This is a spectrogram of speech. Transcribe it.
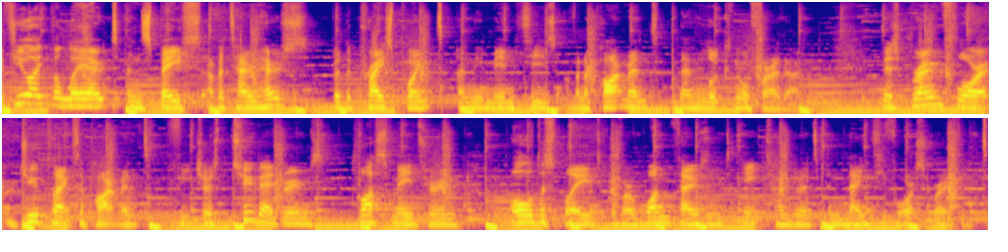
If you like the layout and space of a townhouse, but the price point and the amenities of an apartment, then look no further. This ground floor duplex apartment features two bedrooms plus maid's room, all displayed over 1,894 square feet.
